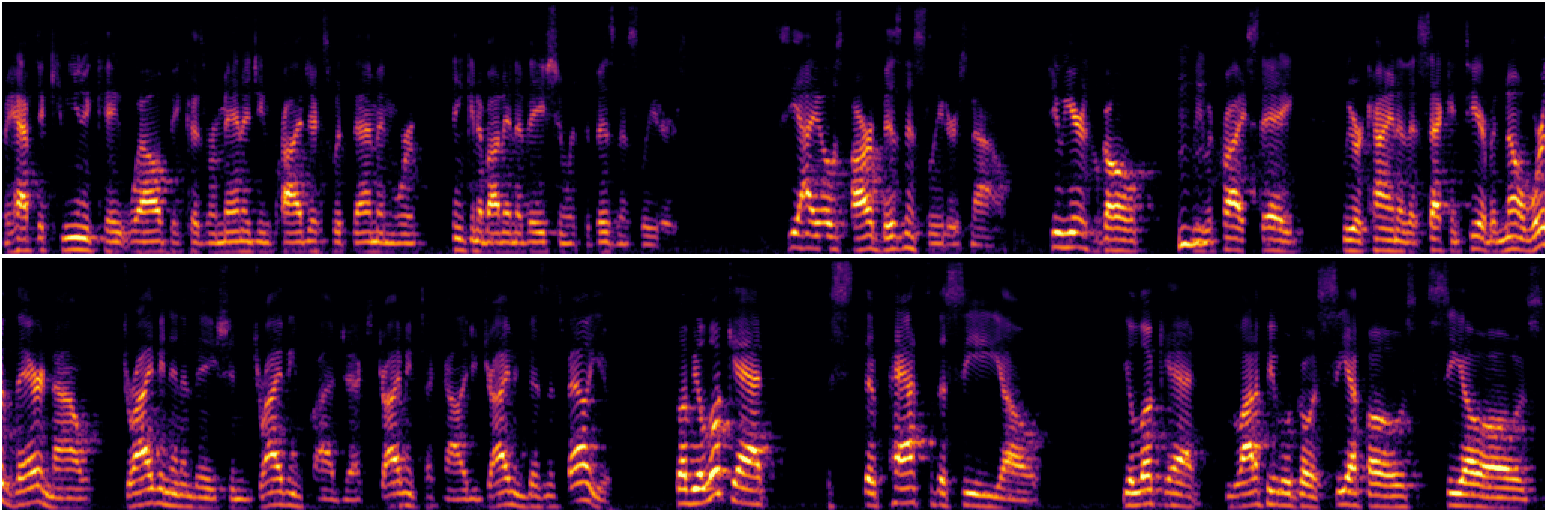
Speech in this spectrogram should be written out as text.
We have to communicate well because we're managing projects with them and we're thinking about innovation with the business leaders. CIOs are business leaders now. A few years ago, we mhm. would probably say we were kind of the second tier, but no, we're there now, driving innovation, driving projects, driving technology, driving business value. So if you look at the path to the CEO, you look at a lot of people go as CFOs, COOs,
